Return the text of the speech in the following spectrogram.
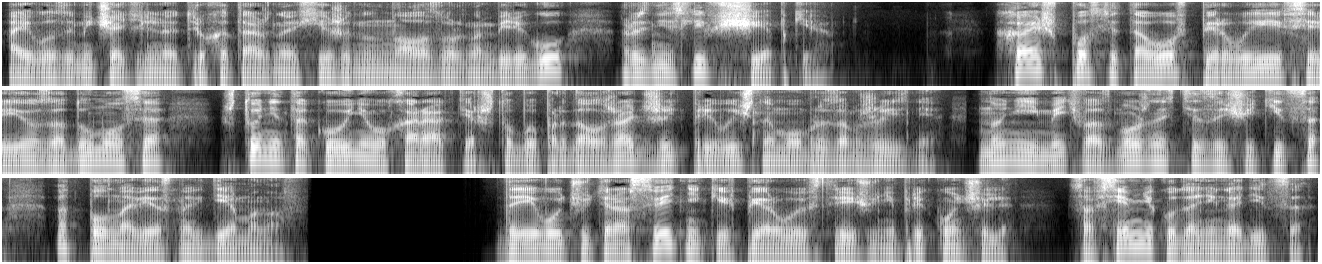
а его замечательную трехэтажную хижину на Лазурном берегу разнесли в щепки. Хайш после того впервые всерьез задумался, что не такой у него характер, чтобы продолжать жить привычным образом жизни, но не иметь возможности защититься от полновесных демонов. Да его чуть рассветники в первую встречу не прикончили, совсем никуда не годится.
